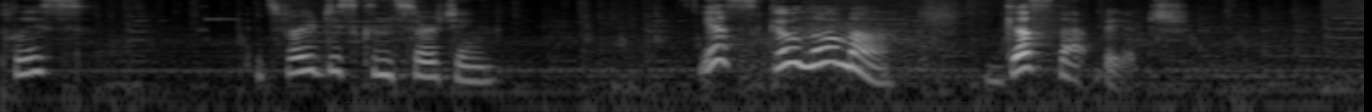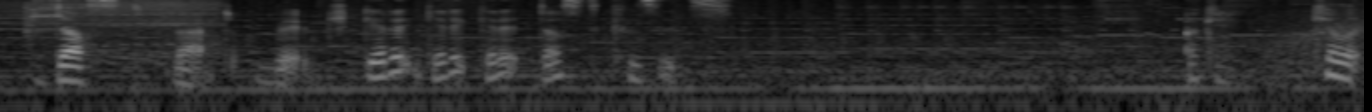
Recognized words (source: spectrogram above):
Please? It's very disconcerting. Yes, go Loma! Gust that bitch. Dust that bitch. Get it, get it, get it? Dust, because it's... Okay, kill it.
